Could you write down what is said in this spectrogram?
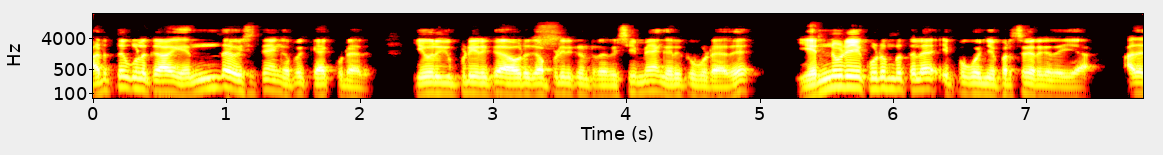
அடுத்தவங்களுக்காக எந்த விஷயத்தையும் அங்கே போய் கேட்கக்கூடாது. இவருக்கு இப்படி இருக்கு, அவருக்கு அப்படி இருக்குன்ற விஷயமே அங்கே இருக்கக்கூடாது. என்னுடைய குடும்பத்தில் இப்போ கொஞ்சம் பிரச்சனை இருக்குது ஐயா. அதை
